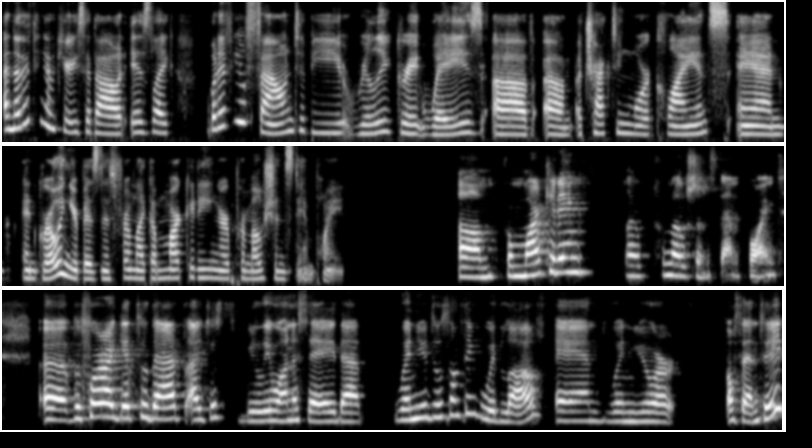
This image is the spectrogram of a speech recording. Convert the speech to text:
another thing i'm curious about is like what have you found to be really great ways of um, attracting more clients and and growing your business from like a marketing or promotion standpoint? Um, from marketing uh, promotion standpoint. Uh, before I get to that, I just really want to say that when you do something with love and when you're authentic,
